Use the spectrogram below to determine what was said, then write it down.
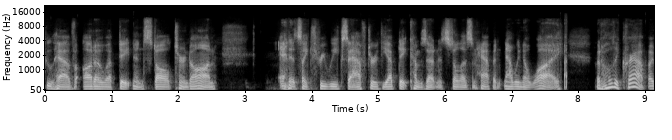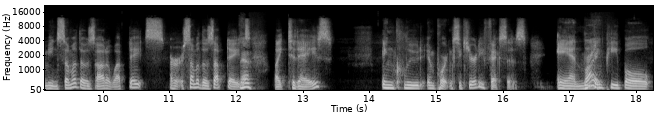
who have auto update and install turned on, and it's like three weeks after the update comes out and it still hasn't happened. Now we know why. But holy crap. I mean, some of those auto updates or some of those updates, yeah. like today's, include important security fixes and leaving right. people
